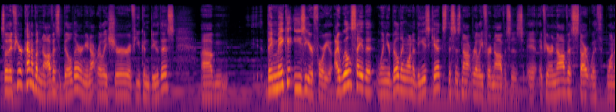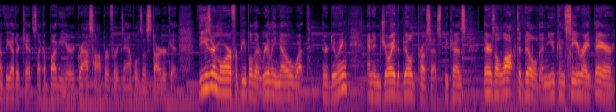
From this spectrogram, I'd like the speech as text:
So if you're kind of a novice builder and you're not really sure if you can do this, um, they make it easier for you. I will say that when you're building one of these kits, this is not really for novices. If you're a novice, start with one of the other kits, like a buggy or a grasshopper, for example, as a starter kit. These are more for people that really know what they're doing and enjoy the build process because there's a lot to build and you can see right there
